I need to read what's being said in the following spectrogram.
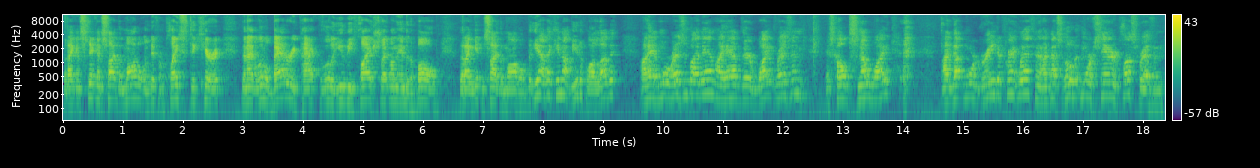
that I can stick inside the model in different places to cure it. Then I have a little battery pack with a little UV flashlight on the end of the bulb that I can get inside the model. But yeah, that came out beautiful. I love it. I have more resin by them. I have their white resin. It's called Snow White. I've got more green to print with, and I've got a little bit more standard plus resin.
